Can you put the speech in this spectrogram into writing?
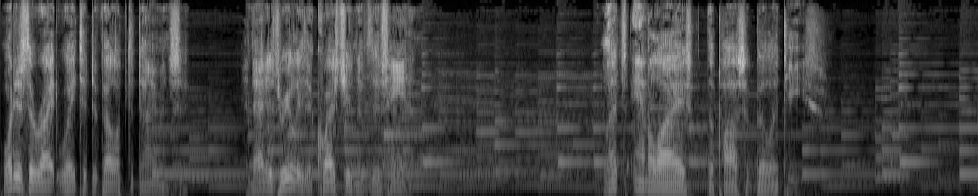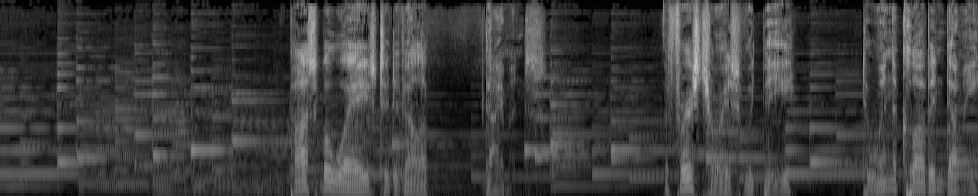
What is the right way to develop the diamond suit? And that is really the question of this hand. Let's analyze the possibilities. Possible ways to develop diamonds. The first choice would be to win the club in dummy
